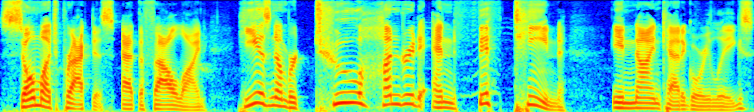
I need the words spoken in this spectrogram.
so much practice at the foul line. He is number 215 in nine category leagues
